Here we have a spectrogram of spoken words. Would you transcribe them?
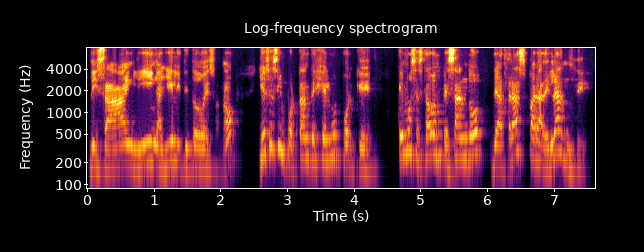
design, lean, agility y todo eso, ¿no? Y eso es importante, Helmut, porque hemos estado empezando de atrás para adelante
